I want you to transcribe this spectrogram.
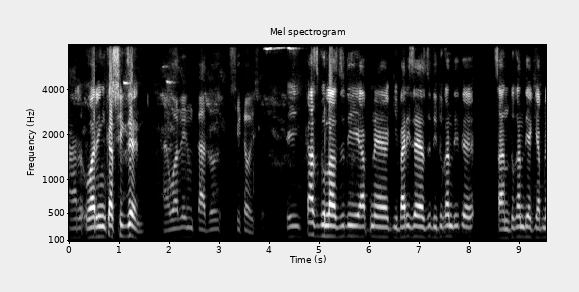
আর ওয়ারিং কাজ শিখছেন? হ্যাঁ ওয়ারিং কাজও শেখা হয়েছে। এই কাজগুলা যদি আপনি কি বাড়ি যায় যদি দোকান দিতে চান দোকান দিয়ে কি আপনি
